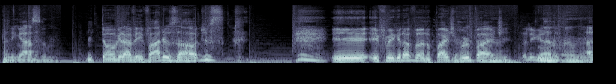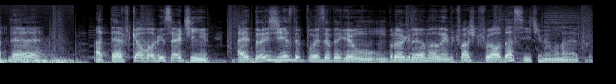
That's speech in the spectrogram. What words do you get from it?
Tá ligado? Nossa. Então eu gravei vários áudios e, e fui gravando parte por Não, parte, tá ligado? Não, não, não. Até, até ficar o bagulho certinho. Aí dois dias depois eu peguei um, um programa, eu lembro que eu acho que foi o Audacity mesmo na época.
